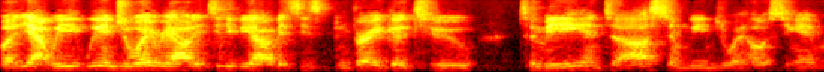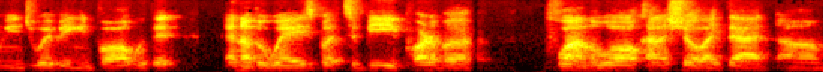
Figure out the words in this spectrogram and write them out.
but yeah, we we enjoy reality TV. Obviously, it's been very good to to me and to us, and we enjoy hosting it. We enjoy being involved with it in other ways. But to be part of a fly on the wall kind of show like that, um,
